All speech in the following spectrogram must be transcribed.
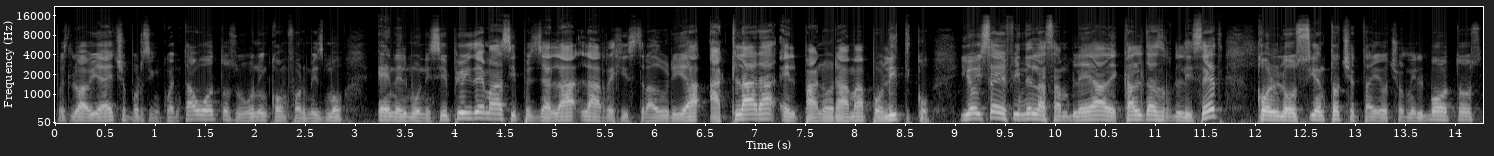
pues lo había hecho por 50 votos, hubo un inconformismo en el municipio y demás, y pues ya la, la registraduría aclara el panorama político. Y hoy se define la asamblea de Caldas Lisset con los 188 mil votos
